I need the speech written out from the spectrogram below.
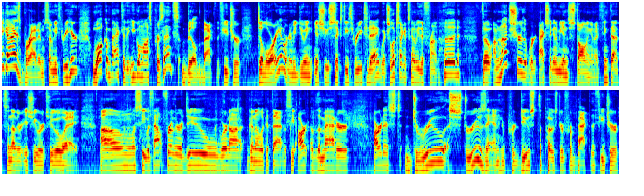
Hey guys, Brad M73 here. Welcome back to the Eaglemoss Presents Build Back to the Future DeLorean. We're going to be doing issue 63 today, which looks like it's going to be the front hood, though I'm not sure that we're actually going to be installing it. I think that's another issue or two away. Um, let's see, without further ado, we're not going to look at that. Let's see, Art of the Matter. Artist Drew Struzan, who produced the poster for Back to the Future,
